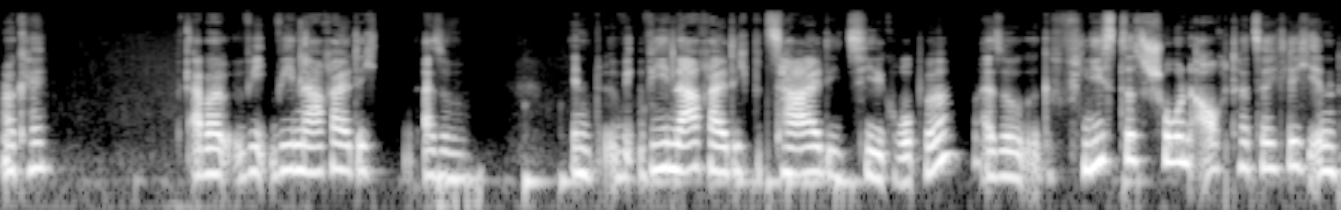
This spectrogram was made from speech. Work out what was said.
Okay. Aber wie, wie nachhaltig, also in, wie nachhaltig bezahlt die Zielgruppe? Also fließt das schon auch tatsächlich in,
